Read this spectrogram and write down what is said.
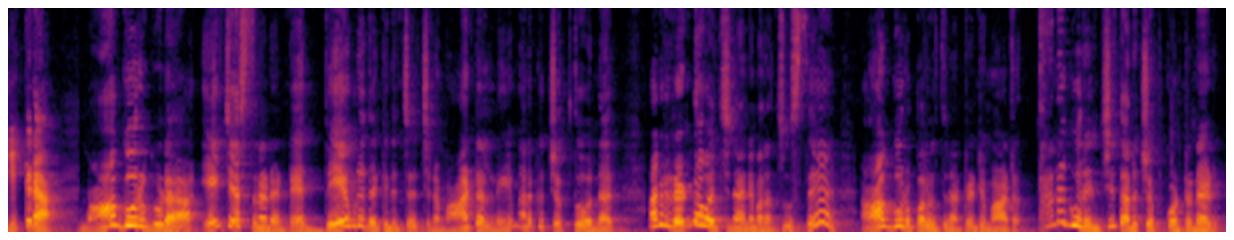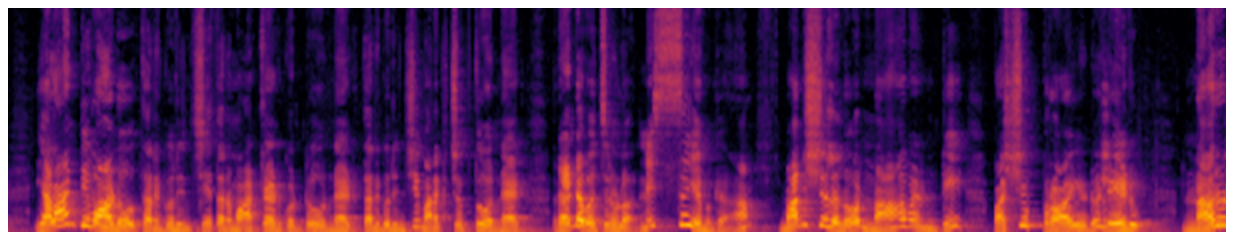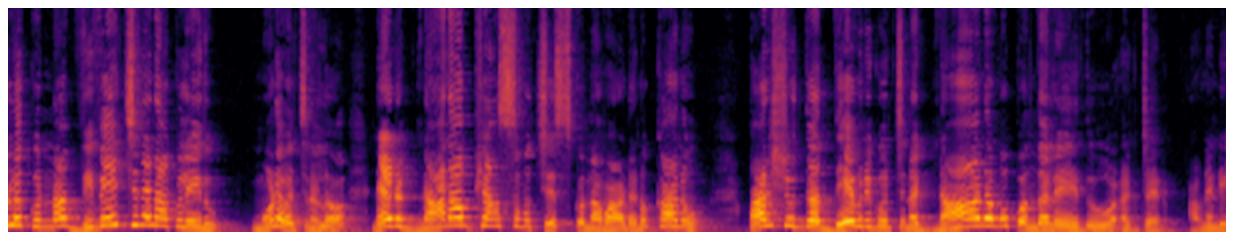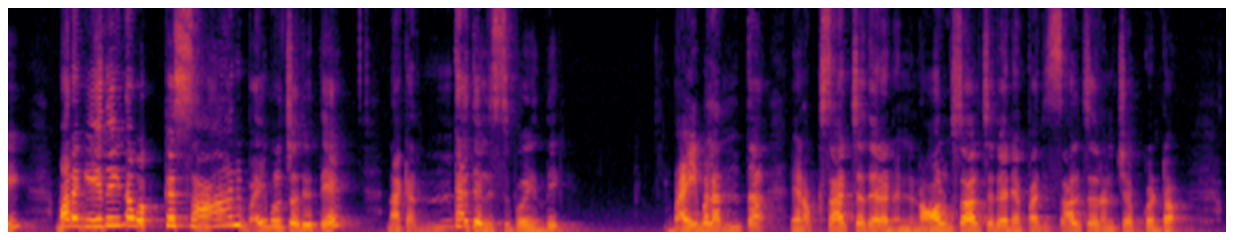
ఇక్కడ మా గురు కూడా ఏం చేస్తున్నాడంటే దేవుని దగ్గర నుంచి వచ్చిన మాటల్ని మనకు చెప్తూ ఉన్నారు. అక్కడ రెండో వచ్చినాన్ని మనం చూస్తే ఆ గురు పలుకుతున్నటువంటి మాట తన గురించి తను చెప్పుకుంటున్నాడు. ఎలాంటి వాడు తన గురించి తను మాట్లాడుకుంటూ ఉన్నాడు తన గురించి మనకు చెప్తూ ఉన్నాడు? రెండవ వచనంలో నిశ్చయముగా మనుషులలో నా వంటి పశుప్రాయుడు లేడు. నరులకున్న వివేచన నాకు లేదు. మూడవచనంలో నేను జ్ఞానాభ్యాసము చేసుకున్నవాడను కాను. పరిశుద్ధ దేవుని గురించిన జ్ఞానము పొందలేదు అంటాడు. అవునండి మనకి ఏదైనా ఒక్కసారి బైబిల్ చదివితే నాకు అంతా తెలిసిపోయింది. బైబిల్ అంతా నేను ఒకసారి చదివాను నేను నాలుగు సార్లు చదివాను నేను పదిసార్లు చదివాను చెప్పుకుంటాం.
